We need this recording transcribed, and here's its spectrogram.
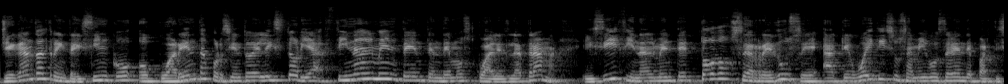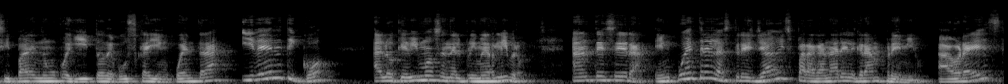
Llegando al 35 o 40% de la historia, finalmente entendemos cuál es la trama. Y sí, finalmente todo se reduce a que Wade y sus amigos deben de participar en un jueguito de busca y encuentra idéntico a lo que vimos en el primer libro. Antes era, encuentren las tres llaves para ganar el gran premio. Ahora es,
